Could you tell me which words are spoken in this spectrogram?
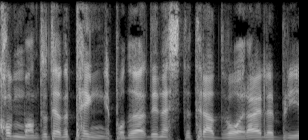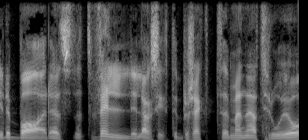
Kommer man til å tjene penger på det de neste 30 åra, eller blir det bare et, veldig langsiktig prosjekt? Men jeg tror jo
